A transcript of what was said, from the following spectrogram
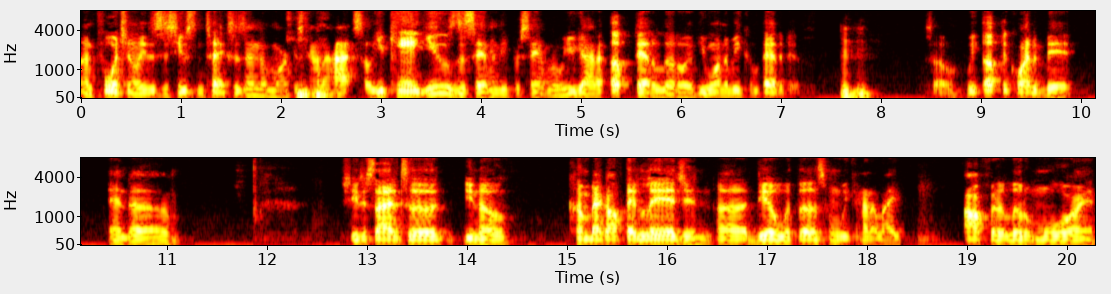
unfortunately, this is Houston, Texas, and the market's kind of hot. So you can't use the 70% rule. You got to up that a little if you want to be competitive. Mm-hmm. So we upped it quite a bit. And um, she decided to, you know, come back off that ledge and uh, deal with us when we kind of like offered a little more, and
